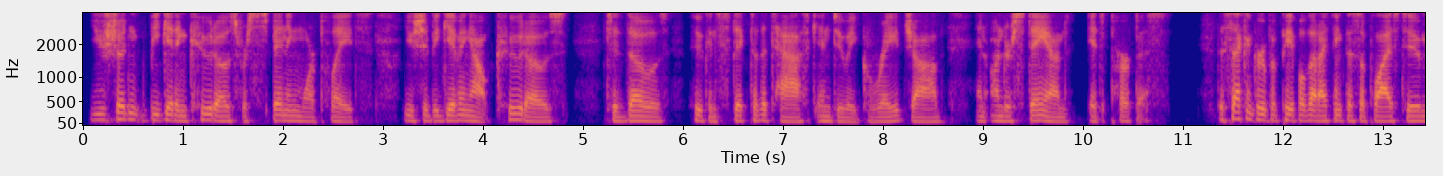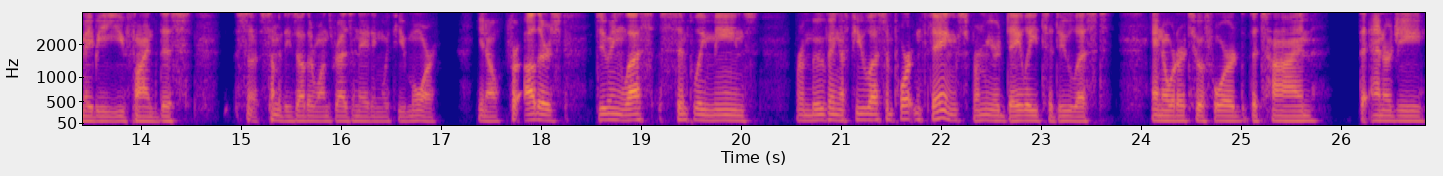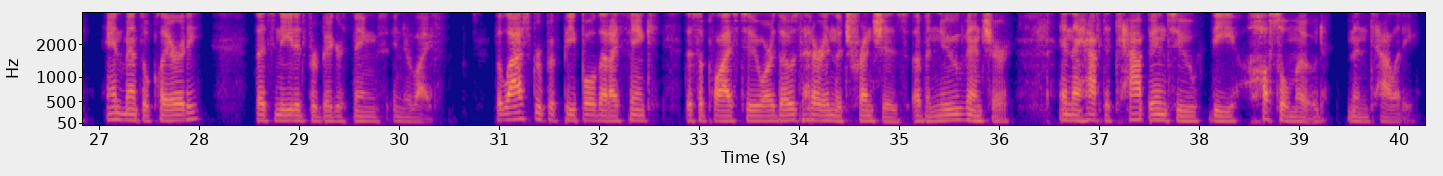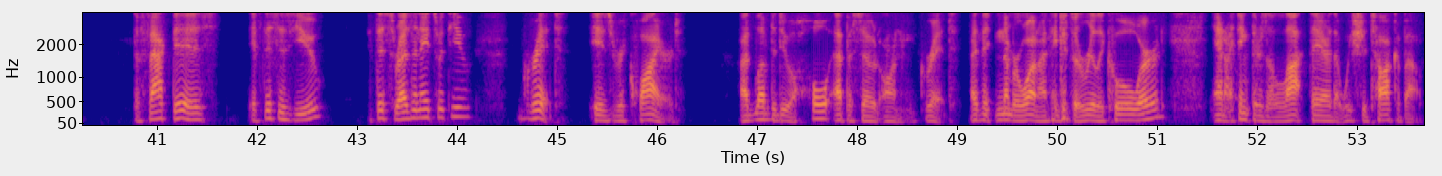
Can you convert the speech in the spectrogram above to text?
You shouldn't be getting kudos for spinning more plates. You should be giving out kudos to those who can stick to the task and do a great job and understand its purpose. The second group of people that I think this applies to, maybe you find this, some of these other ones resonating with you more. You know, for others, doing less simply means removing a few less important things from your daily to do list in order to afford the time, the energy, and mental clarity that's needed for bigger things in your life. The last group of people that I think this applies to are those that are in the trenches of a new venture and they have to tap into the hustle mode mentality. The fact is, if this is you, if this resonates with you, grit is required. I'd love to do a whole episode on grit. I think, number one, I think it's a really cool word, and I think there's a lot there that we should talk about.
